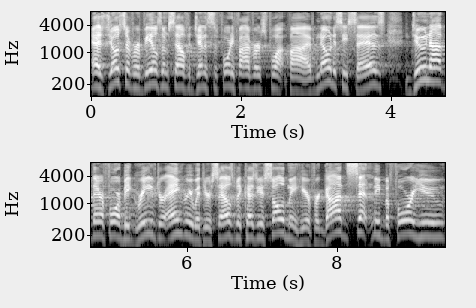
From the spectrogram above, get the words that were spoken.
As Joseph reveals himself in Genesis 45, verse 5, notice he says, Do not therefore be grieved or angry with yourselves because you sold me here, for God sent me before you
